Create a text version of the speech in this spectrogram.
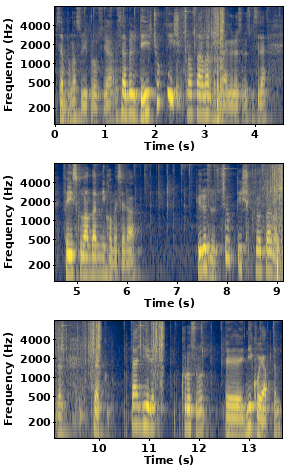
Mesela bu nasıl bir cross ya? Mesela böyle değiş çok değişik cross'lar var mesela görüyorsunuz. Mesela Face Clan'dan Nico mesela. Görüyorsunuz çok değişik cross'lar var mesela. mesela ben diyelim cross'umu e, Nico yaptım.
